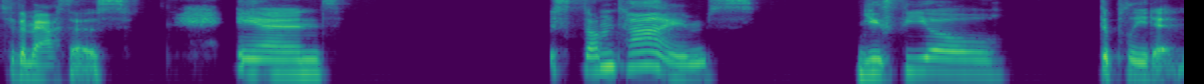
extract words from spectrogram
to the masses. And sometimes you feel depleted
